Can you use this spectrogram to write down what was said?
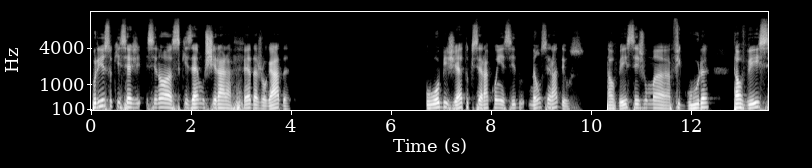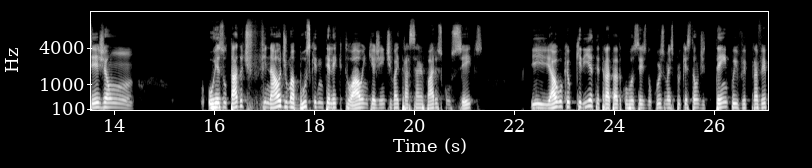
Por isso que se, se nós quisermos tirar a fé da jogada, o objeto que será conhecido não será Deus. Talvez seja uma figura, talvez seja um o resultado de, final de uma busca intelectual em que a gente vai traçar vários conceitos. E algo que eu queria ter tratado com vocês no curso, mas por questão de tempo e para ver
